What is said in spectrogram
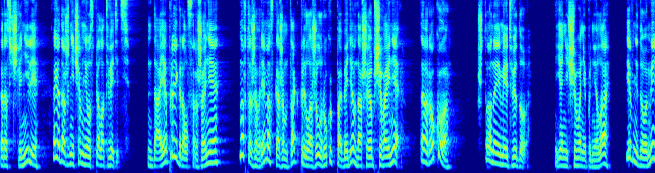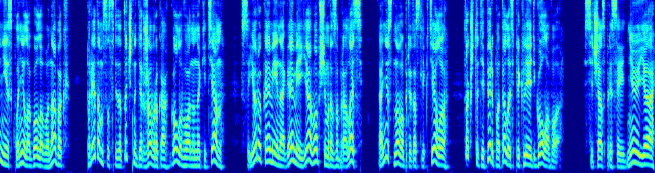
расчленили, а я даже ничем не успел ответить. Да, я проиграл сражение, но в то же время, скажем так, приложил руку к победе в нашей общей войне. Руку? Что она имеет в виду? Я ничего не поняла и в недоумении склонила голову на бок, при этом сосредоточенно держа в руках голову Ананокитян, с её руками и ногами я, в общем, разобралась, они снова приросли к телу, так что теперь пыталась приклеить голову. Сейчас присоединю её,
